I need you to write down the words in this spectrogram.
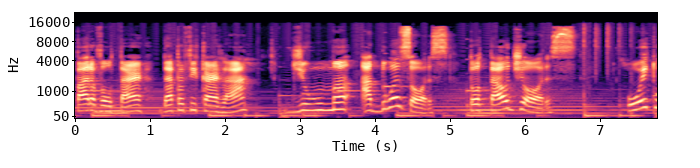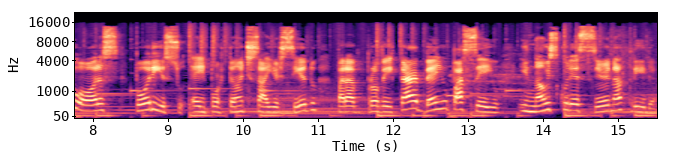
Para voltar, dá para ficar lá de uma a duas horas. Total de horas. 8 horas por isso, é importante sair cedo para aproveitar bem o passeio e não escurecer na trilha.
